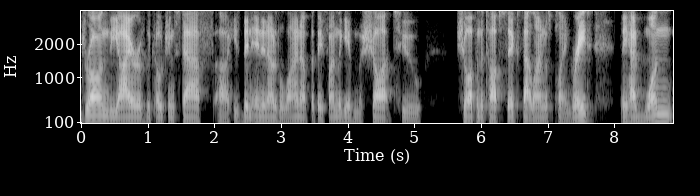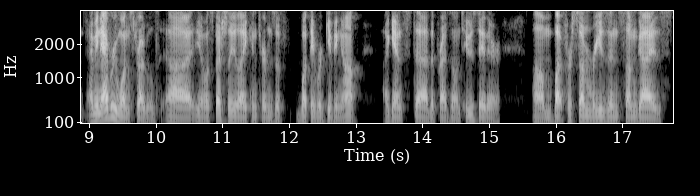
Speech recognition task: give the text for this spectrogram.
drawn the ire of the coaching staff. Uh, he's been in and out of the lineup, but they finally gave him a shot to show up in the top six. That line was playing great. They had one. I mean, everyone struggled. Uh, you know, especially like in terms of what they were giving up against uh, the Preds on Tuesday there. Um, but for some reason, some guys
